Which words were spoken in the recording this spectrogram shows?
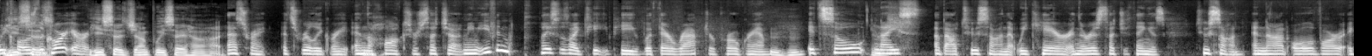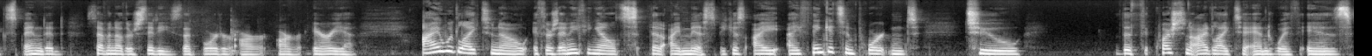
we he close says, the courtyard. He says jump, we say how high. That's right. It's really great. And the mm-hmm. Hawks are such a, I mean, even places like TEP with their Raptor program, mm-hmm. it's so yes. nice about Tucson that we care. And there is such a thing as Tucson and not all of our expended seven other cities that border our, our area. I would like to know if there's anything else that I missed because I, I think it's important to. The th- question I'd like to end with is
